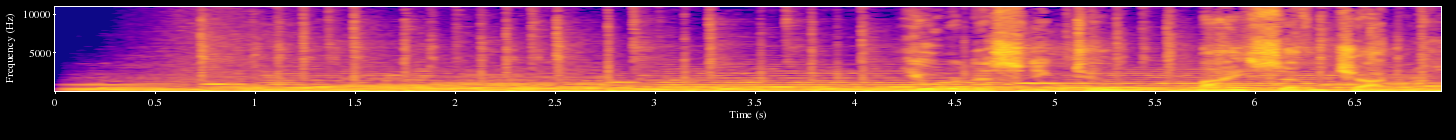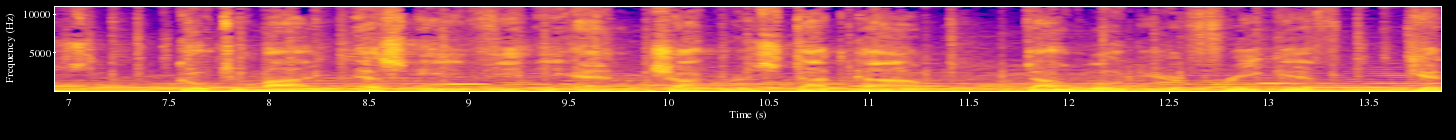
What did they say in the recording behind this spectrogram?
You were listening to My Seven Chakras. Go to my, S-E-V-E-N, chakras.com. Download your free gift, get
